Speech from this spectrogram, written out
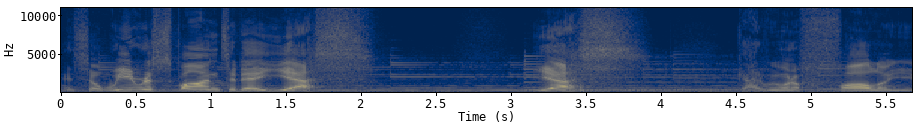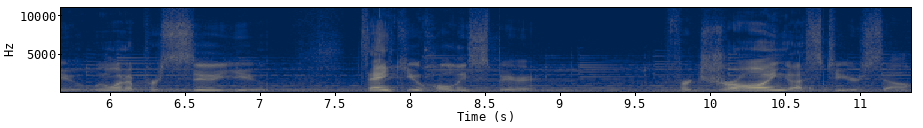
And so we respond today, yes. Yes. God, we want to follow you, we want to pursue you. Thank you, Holy Spirit, for drawing us to yourself.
